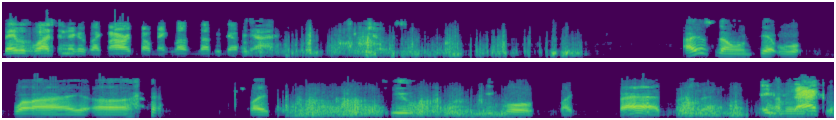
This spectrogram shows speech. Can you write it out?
they was watching niggas like Naruto make love lovey dovey eyes. Cute jokes. I just don't get wh- why, uh, like, cute equals, like, bad, se. I mean, Exactly.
